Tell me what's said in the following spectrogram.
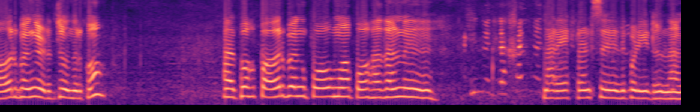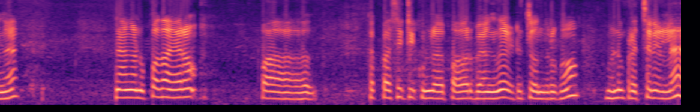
பவர் பேங்க் எடுத்துகிட்டு வந்திருக்கோம். அது போக பவர் பேங்க் போகுமா போகாதான்னு நிறைய ஃப்ரெண்ட்ஸ் இது பண்ணிகிட்டு இருந்தாங்க. நாங்கள் முப்பதாயிரம் பா கெப்பாசிட்டிக்குள்ளே பவர் பேங்க் தான் எடுத்து வந்திருக்கோம். ஒன்றும் பிரச்சனை இல்லை.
